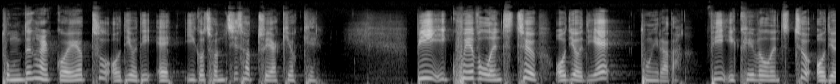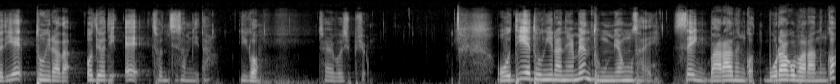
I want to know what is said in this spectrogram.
동등할 거예요. to 어디 어디에 이거 전치사 to야 기억해. be equivalent to 어디 어디에 동일하다. Be equivalent to 어디 어디에 동일하다. 어디 어디에 전치사입니다. 이거 잘 보십시오. 어디에 동일하냐면 동명사에 saying 말하는 것 뭐라고 말하는 거?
